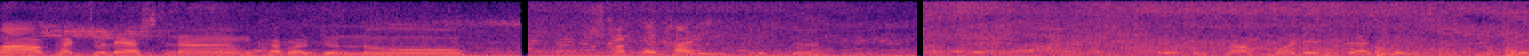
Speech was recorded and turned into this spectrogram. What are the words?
মাওয়াঘাট চলে আসলাম খাবার জন্য। শখের হাড়ি রেস্টুরেন্ট সব মডেলরা ছবি তুলতেছে।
